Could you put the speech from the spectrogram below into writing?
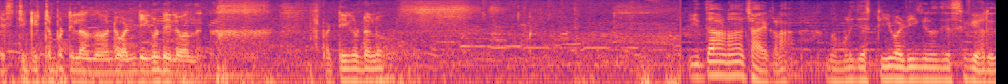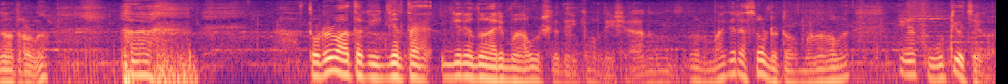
ടെസ്റ്റിക്ക് ഇഷ്ടപ്പെട്ടില്ല എന്ന് അവന്റെ വണ്ടിയും കൊണ്ടില്ല വന്ന്. പട്ടിയും ഉണ്ടല്ലോ ഇതാണ് ചായക്കട. നമ്മൾ ജസ്റ്റ് ഈ വഴി ഇങ്ങനെ ജസ്റ്റ് കയറി മാത്രമേ ഉള്ളൂ. തൊഴിൽ ഭാഗത്തൊക്കെ ഇങ്ങനത്തെ ഇങ്ങനെയൊന്നും ആരും മാവ് കൃഷിയൊന്നും എനിക്ക് പ്രതീക്ഷ കാരണം ഭയങ്കര രസമുണ്ട് കേട്ടോ മാവ് ഇങ്ങനെ കൂട്ടി വെച്ചേക്കുക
